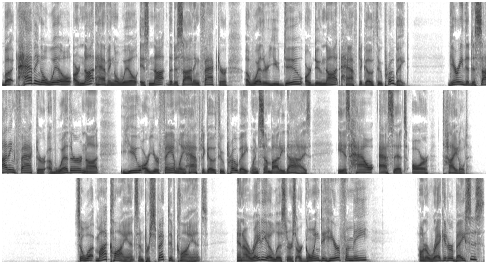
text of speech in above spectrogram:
But having a will or not having a will is not the deciding factor of whether you do or do not have to go through probate. Gary, the deciding factor of whether or not you or your family have to go through probate when somebody dies is how assets are titled. So, what my clients and prospective clients and our radio listeners are going to hear from me on a regular basis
